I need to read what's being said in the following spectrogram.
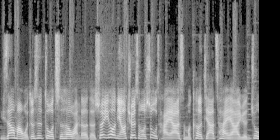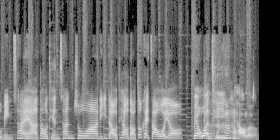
你知道吗？我就是做吃喝玩乐的，所以以后你要缺什么素材啊，什么客家菜啊、原住民菜啊、稻田餐桌啊、离岛跳岛都可以找我哟，没有问题，太好了，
